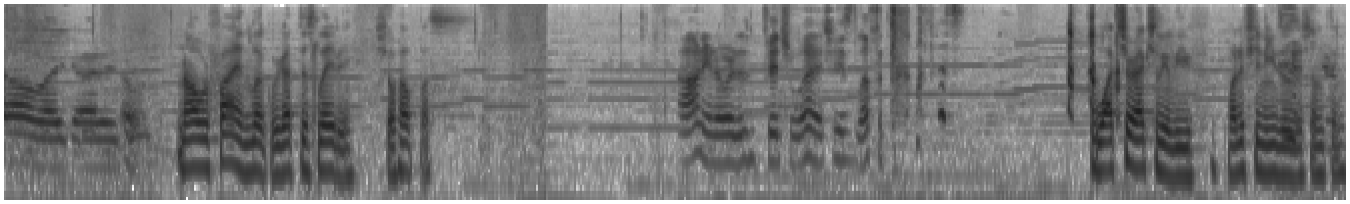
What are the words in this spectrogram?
Oh my god. No, we're fine. Look, we got this lady. She'll help us. I don't even know where this bitch went. She just left without us. Watch her actually leave. What if she needs us or something?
